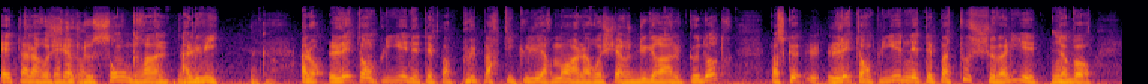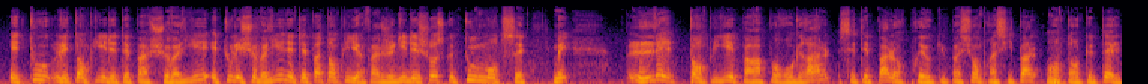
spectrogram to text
est à la recherche de son Graal, à lui. Alors, les Templiers n'étaient pas plus particulièrement à la recherche du Graal que d'autres, parce que les Templiers n'étaient pas tous chevaliers, Mm. d'abord. Et tous les Templiers n'étaient pas chevaliers, et tous les chevaliers n'étaient pas Templiers. Enfin, je dis des choses que tout le monde sait. Mais les Templiers, par rapport au Graal, ce n'était pas leur préoccupation principale en tant que telle.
